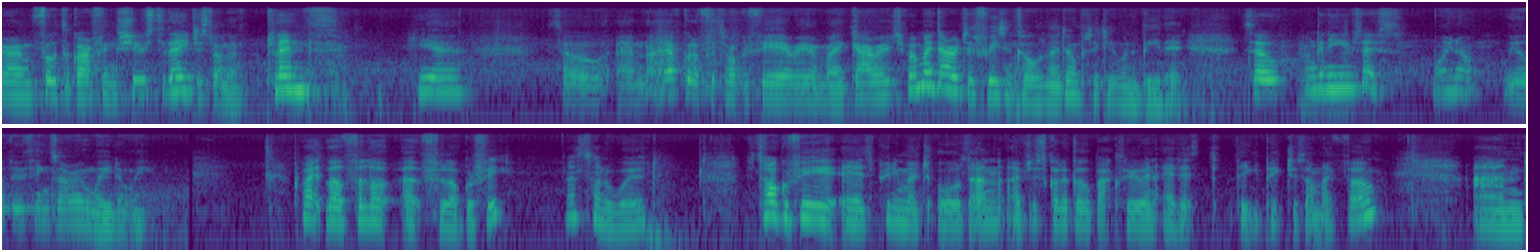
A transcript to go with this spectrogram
I'm photographing shoes today just on a plinth here. So um, I have got a photography area in my garage, but my garage is freezing cold and I don't particularly want to be there. So I'm going to use this. Why not? We all do things our own way, don't we? Right, well, philo uh, photography. That's not a word. Photography is pretty much all done. I've just got to go back through and edit the pictures on my phone. And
